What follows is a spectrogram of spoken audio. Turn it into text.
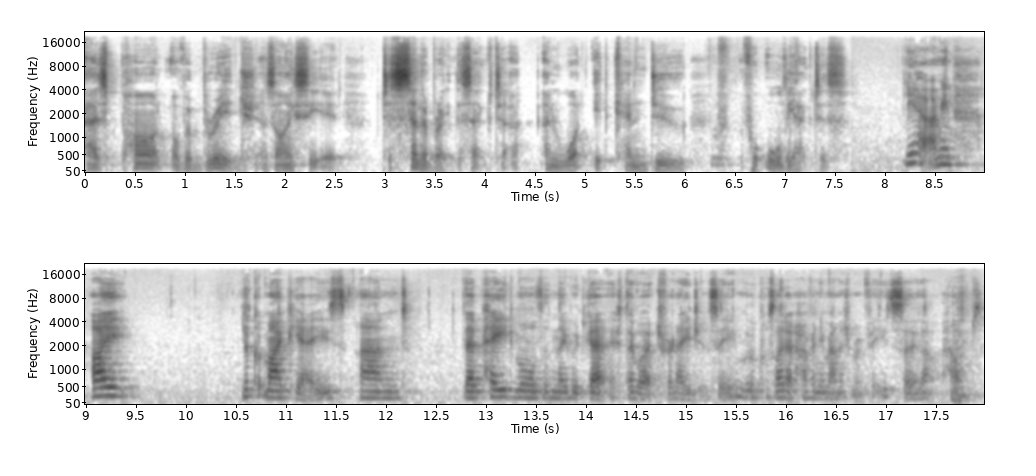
As part of a bridge, as I see it, to celebrate the sector and what it can do f- for all the actors. Yeah, I mean, I look at my PAs and they're paid more than they would get if they worked for an agency. Well, of course, I don't have any management fees, so that hmm. helps.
